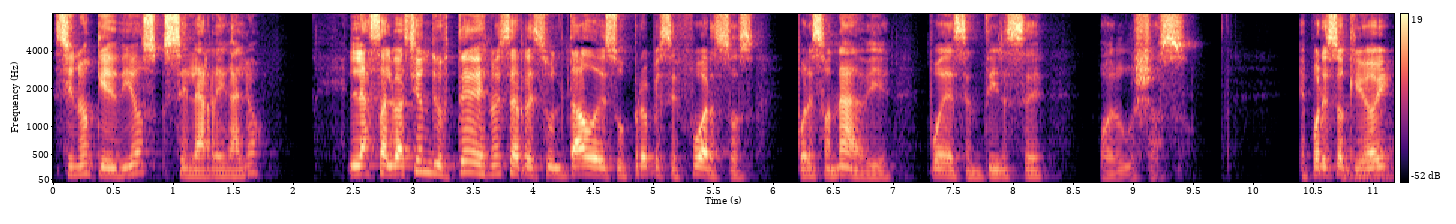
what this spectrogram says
sino que Dios se la regaló. La salvación de ustedes no es el resultado de sus propios esfuerzos, por eso nadie puede sentirse orgulloso. Es por eso que hoy,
